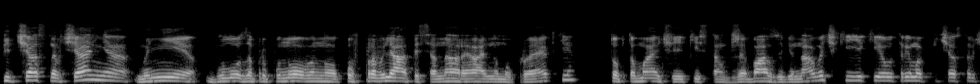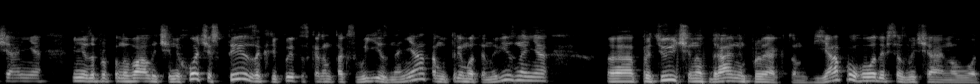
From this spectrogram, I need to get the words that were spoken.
Під час навчання мені було запропоновано повправлятися на реальному проєкті, тобто, маючи якісь там вже базові навички, які я отримав під час навчання, мені запропонували, чи не хочеш ти закріпити, скажімо так, свої знання, там отримати нові знання е, працюючи над реальним проектом. Я погодився, звичайно, от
